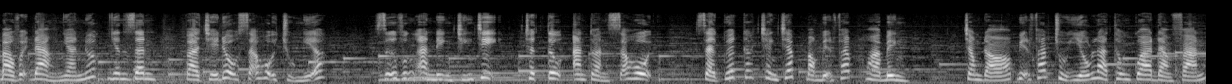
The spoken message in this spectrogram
bảo vệ Đảng, Nhà nước, nhân dân và chế độ xã hội chủ nghĩa, giữ vững an ninh chính trị, trật tự an toàn xã hội, giải quyết các tranh chấp bằng biện pháp hòa bình. Trong đó, biện pháp chủ yếu là thông qua đàm phán,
